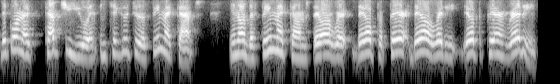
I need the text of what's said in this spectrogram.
they're gonna capture you and, and take you to the FEMA camps. You know the FEMA camps they are they are prepared they are already they are prepared and ready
